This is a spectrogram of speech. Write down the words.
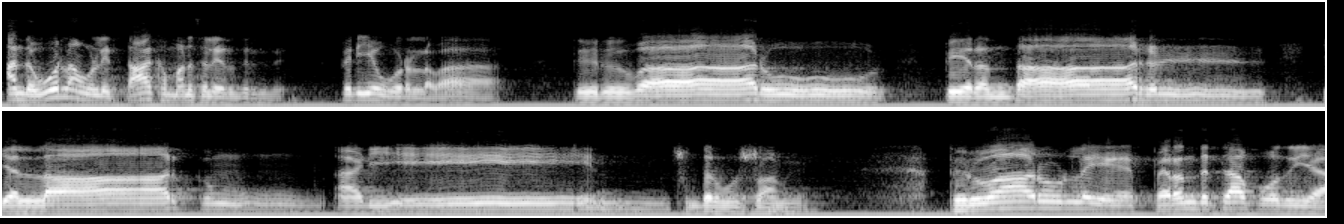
அந்த ஊர்ல அவங்களுடைய தாக்க மனசுல இருந்திருக்குது. பெரிய ஊர் அல்லவா? திருவாரூர் பிறந்தார்கள் எல்லாருக்கும் அடியேன். சுந்தரமூர் சுவாமி. திருவாரூர்ல பிறந்துட்டா போதுயா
